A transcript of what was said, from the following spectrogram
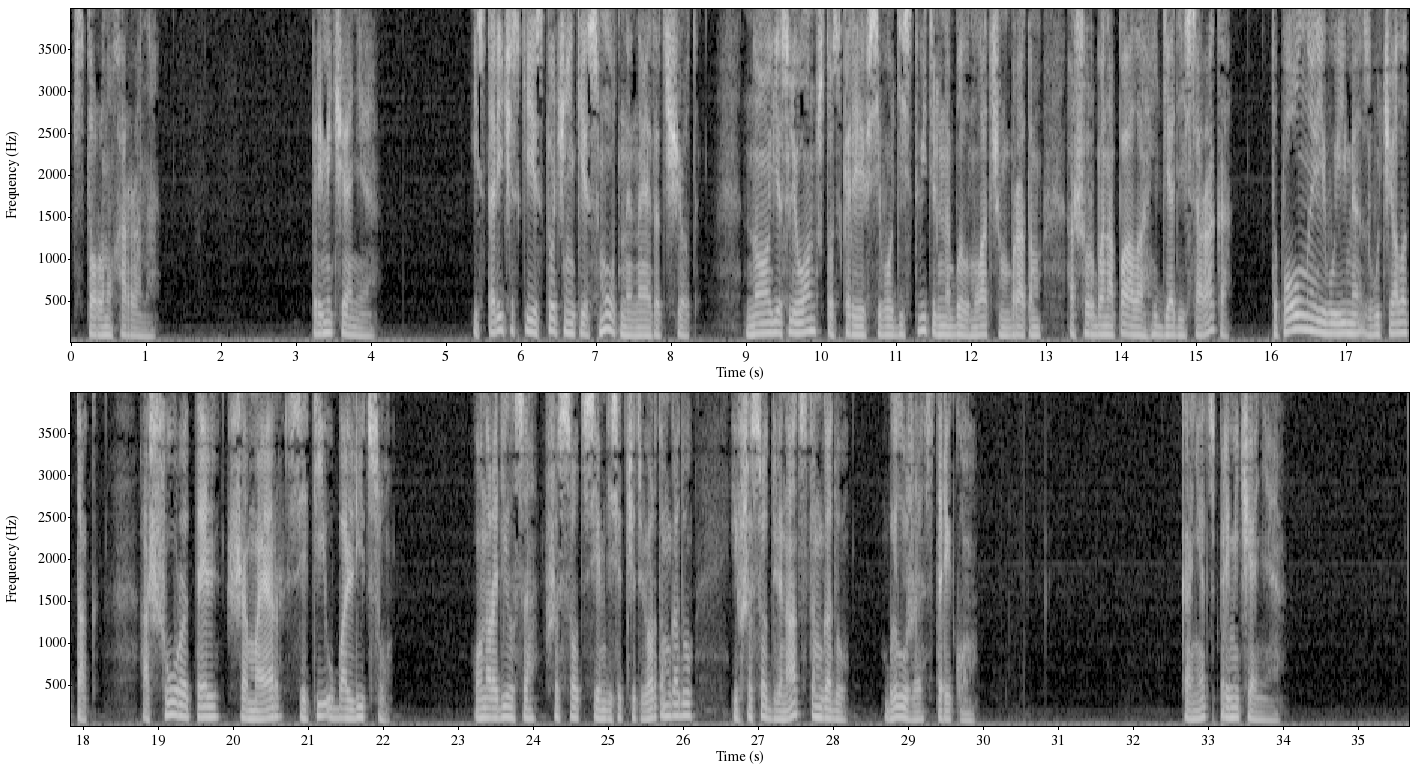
в сторону Харана. Примечание. Исторические источники смутны на этот счет, но если он, что скорее всего действительно был младшим братом Ашурбанапала и дядей Сарака, то полное его имя звучало так Ашура Тель Шамер Сети Убалицу. Он родился в 674 году и в 612 году был уже стариком. Конец примечания.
